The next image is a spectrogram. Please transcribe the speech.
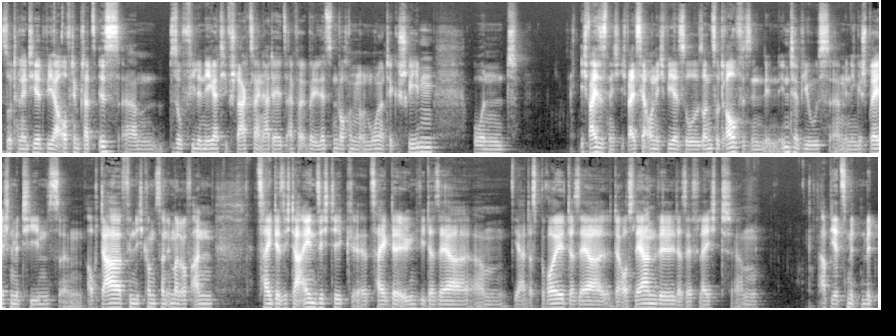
so talentiert wie er auf dem Platz ist, ähm, so viele Negativschlagzeilen hat er jetzt einfach über die letzten Wochen und Monate geschrieben und ich weiß es nicht. Ich weiß ja auch nicht, wie er so sonst so drauf ist in den Interviews, ähm, in den Gesprächen mit Teams. Ähm, auch da, finde ich, kommt es dann immer darauf an, zeigt er sich da einsichtig, äh, zeigt er irgendwie, dass er ähm, ja, das bereut, dass er daraus lernen will, dass er vielleicht ähm, ab jetzt mit, mit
